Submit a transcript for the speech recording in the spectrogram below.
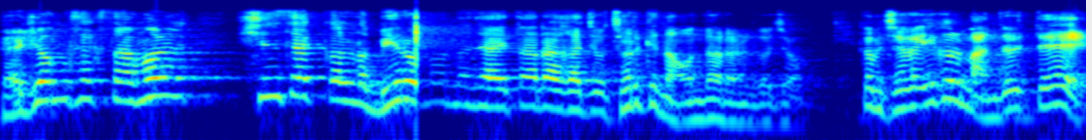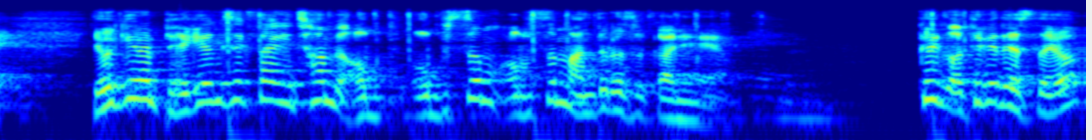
배경 색상을 흰 색깔로 밀어 넣느냐에 따라 가지고 저렇게 나온다는 거죠. 그럼 제가 이걸 만들 때 여기는 배경 색상이 처음에 없, 없음 없음 만들었을 거 아니에요. 그러니까 어떻게 됐어요?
